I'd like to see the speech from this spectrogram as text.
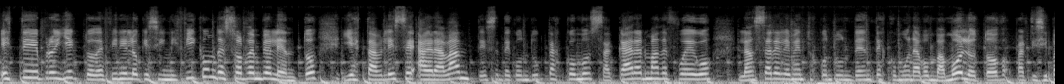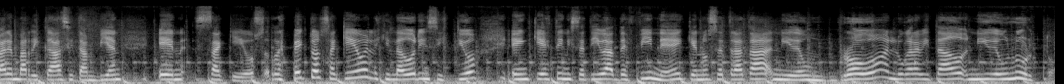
este proyecto define lo que significa un desorden violento y establece agravantes de conductas como sacar armas de fuego, lanzar elementos contundentes como una bomba molotov, participar en barricadas y también en saqueos. Respecto al saqueo, el legislador insistió en que esta iniciativa define que no se trata ni de un robo en lugar habitado ni de un hurto.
